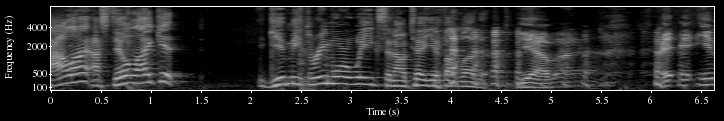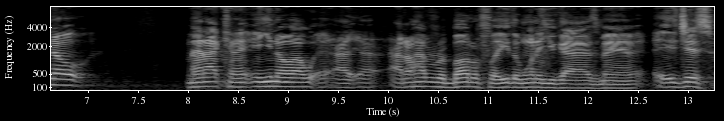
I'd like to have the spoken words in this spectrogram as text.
I like. I still like it. Give me three more weeks, and I'll tell you if I love it. Yeah, but, it- it- you know, man, I can, and you know, I, I I don't have a rebuttal for either one of you guys, man. It's just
